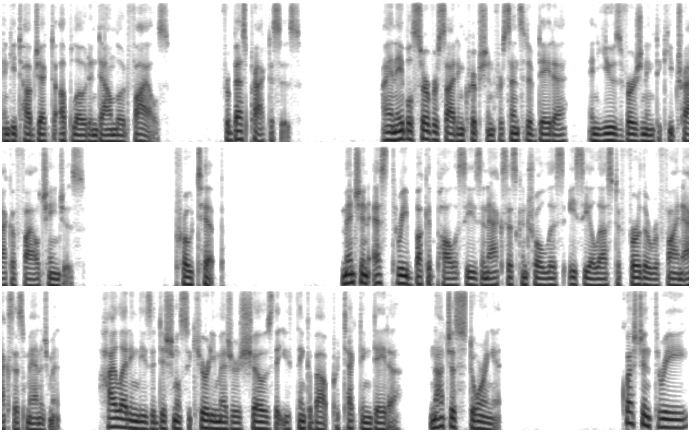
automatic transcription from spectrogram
and getObject to upload and download files. For best practices, I enable server-side encryption for sensitive data and use versioning to keep track of file changes. Pro tip. Mention S3 bucket policies and access control lists ACLS to further refine access management. Highlighting these additional security measures shows that you think about protecting data, not just storing it. Question 3.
